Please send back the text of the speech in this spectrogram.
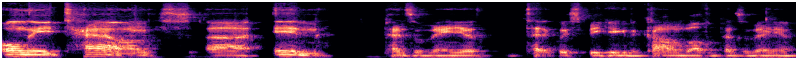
only town uh, in Pennsylvania, technically speaking, the Commonwealth of Pennsylvania.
